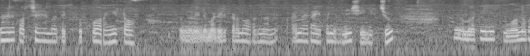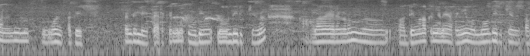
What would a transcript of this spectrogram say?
അങ്ങനെ കുറച്ച് കഴിയുമ്പോഴത്തേക്ക് കുക്കു ഉറങ്ങിട്ടോ. അങ്ങനെ എന്റെ മടിയിൽ കിടന്ന് ഉറങ്ങുകയാണ്. കുറേ നേരമായപ്പോൾ ഞാനും ക്ഷീണിച്ചു. നമ്മളൊക്കെ ഇനി പോവാന്ന് പറഞ്ഞ് നമ്മൾ പോവാണ് കേട്ടോ കേസ് കണ്ടില്ലേ തിരക്ക് ഇങ്ങനെ കൂടി വന്നുകൊണ്ടിരിക്കുകയാണ് കാളവേലകളും പദ്യങ്ങളൊക്കെ ഇങ്ങനെ ഇറങ്ങി വന്നുകൊണ്ടിരിക്കുകയാണ് കേട്ടോ.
